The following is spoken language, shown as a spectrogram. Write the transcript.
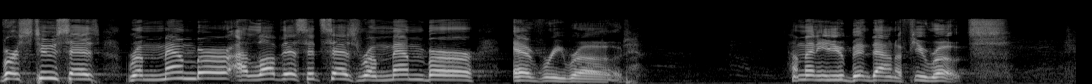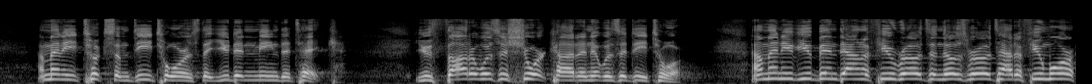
Verse 2 says, Remember, I love this. It says, Remember every road. How many of you been down a few roads? How many took some detours that you didn't mean to take? You thought it was a shortcut and it was a detour. How many of you been down a few roads and those roads had a few more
